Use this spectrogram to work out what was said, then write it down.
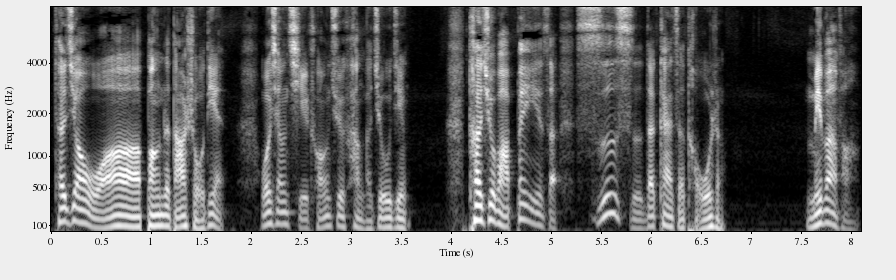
他叫我帮着打手电，我想起床去看个究竟，他却把被子死死的盖在头上。没办法，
